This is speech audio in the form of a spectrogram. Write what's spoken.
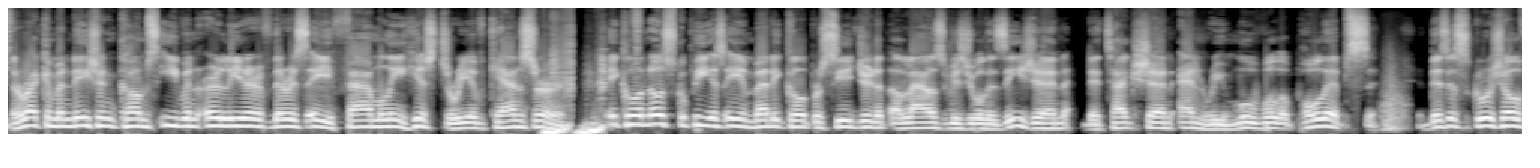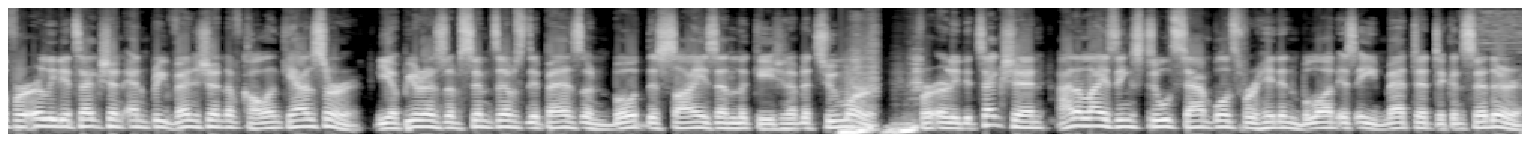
The recommendation comes even earlier if there is a family history of cancer. A colonoscopy is a medical procedure that allows visualization, detection, and removal of polyps. This is crucial for early detection and prevention of colon cancer. The appearance of symptoms depends on both the size and location of the tumor. For early detection, analyzing stool samples for hidden blood is a method to consider.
